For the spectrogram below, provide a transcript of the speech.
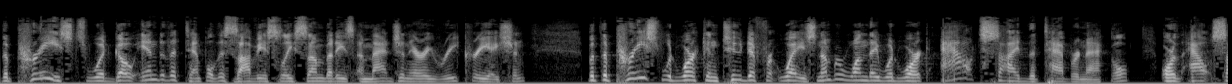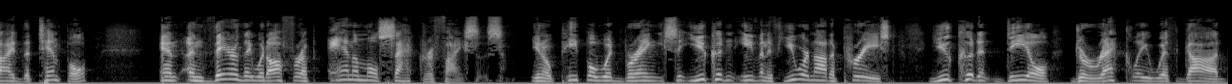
The priests would go into the temple. This is obviously somebody's imaginary recreation. But the priest would work in two different ways. Number one, they would work outside the tabernacle or outside the temple. And, and there they would offer up animal sacrifices. You know, people would bring, you see, you couldn't even, if you were not a priest, you couldn't deal directly with God.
